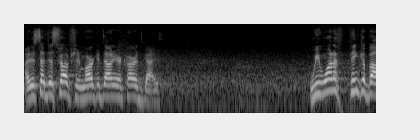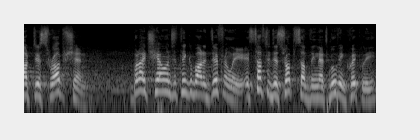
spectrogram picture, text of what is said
I just said disruption. Mark it down in your cards, guys. We want to think about disruption. But I challenge to think about it differently. It's tough to disrupt something that's moving quickly.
